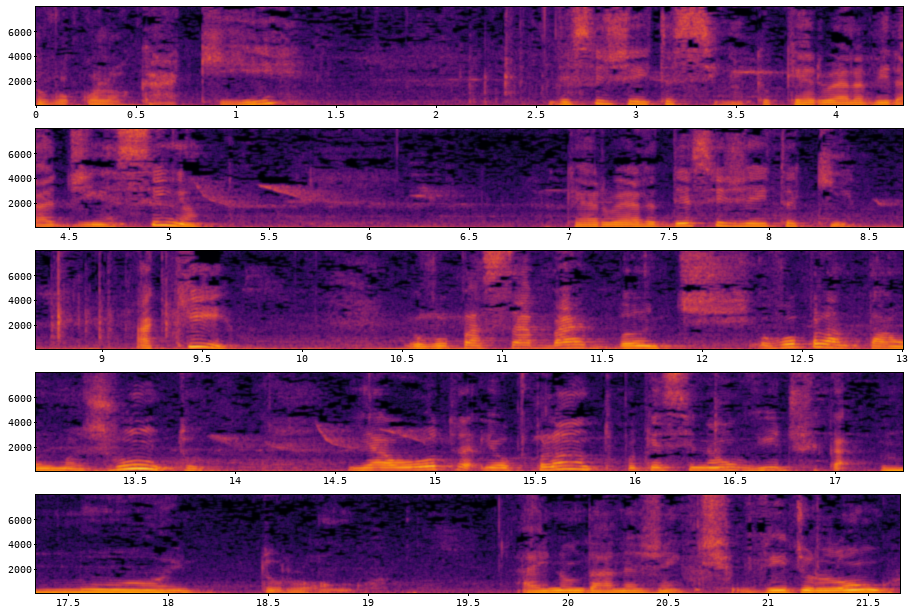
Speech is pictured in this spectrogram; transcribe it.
Eu vou colocar aqui, desse jeito assim, ó, que eu quero ela viradinha assim, ó. Eu quero ela desse jeito aqui. Aqui, eu vou passar barbante. Eu vou plantar uma junto e a outra eu planto, porque senão o vídeo fica muito longo. Aí não dá, né, gente? Vídeo longo,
